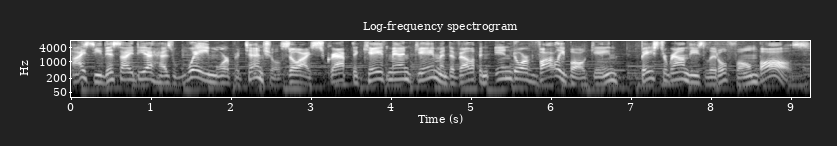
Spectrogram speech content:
I see this idea has way more potential, so I scrap the caveman game and develop an indoor volleyball game based around these little foam balls.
